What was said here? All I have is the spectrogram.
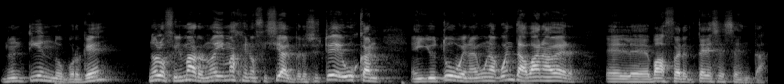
no entiendo por qué. No lo filmaron, no hay imagen oficial, pero si ustedes buscan en YouTube, en alguna cuenta, van a ver el eh, Buffer 360.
